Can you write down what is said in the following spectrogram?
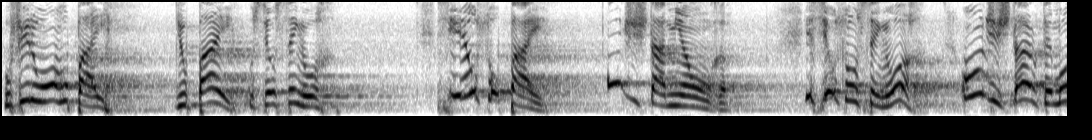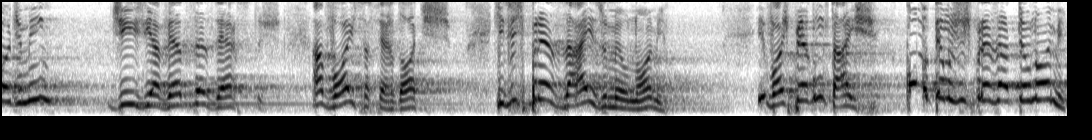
O filho honra o pai, e o pai o seu senhor. Se eu sou pai, onde está a minha honra? E se eu sou o senhor, onde está o temor de mim? Diz Yahvé dos exércitos, a vós, sacerdotes, que desprezais o meu nome. E vós perguntais: Como temos desprezado o teu nome?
